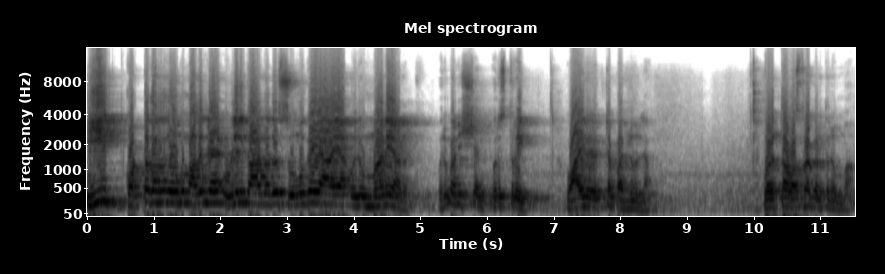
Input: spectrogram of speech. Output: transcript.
ഈ കൊട്ട തുറന്നു നോക്കുമ്പോൾ അതിന്റെ ഉള്ളിൽ കാണുന്നത് സുമുഖയായ ഒരു ഉമ്മാനെയാണ്. ഒരു മനുഷ്യൻ ഒരു സ്ത്രീ. വായിൽ ഒറ്റ പല്ലുമില്ല. വെളുത്ത വസ്ത്രമൊക്കെ എടുത്തൊരു ഉമ്മ.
